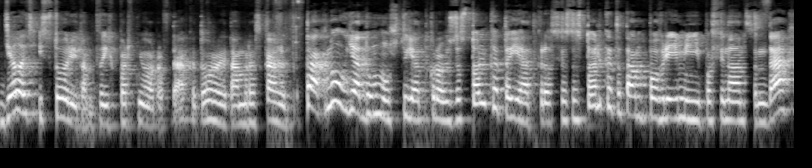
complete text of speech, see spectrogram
делать истории там твоих партнеров, да, которые там расскажут, так, ну, я думал, что я откроюсь за столько-то, я открылся за столько-то там по времени, по финансам, да,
